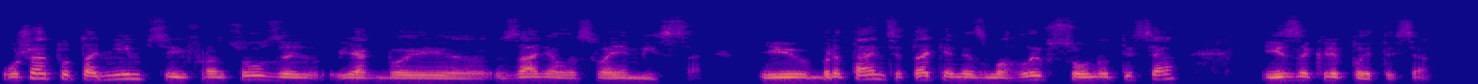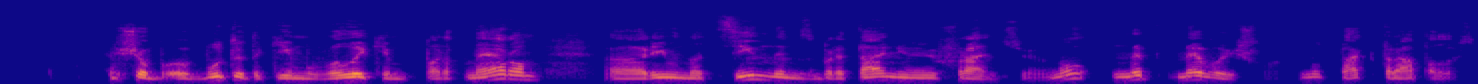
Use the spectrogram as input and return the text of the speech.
уже тут а німці і французи якби зайняли своє місце. І британці так і не змогли всунутися і закріпитися. Щоб бути таким великим партнером е, рівноцінним з Британією і Францією. Ну, не, не вийшло. Ну так трапилось.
